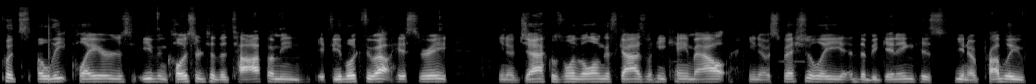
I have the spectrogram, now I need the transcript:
puts elite players even closer to the top. I mean, if you look throughout history, you know, Jack was one of the longest guys when he came out, you know, especially at the beginning, his, you know, probably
